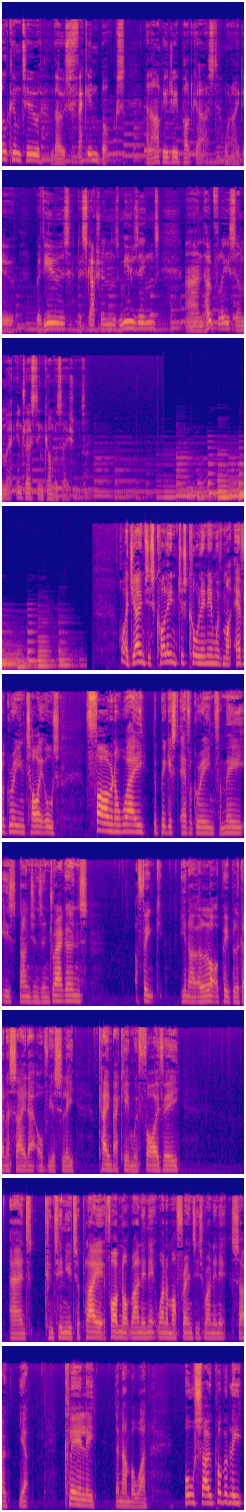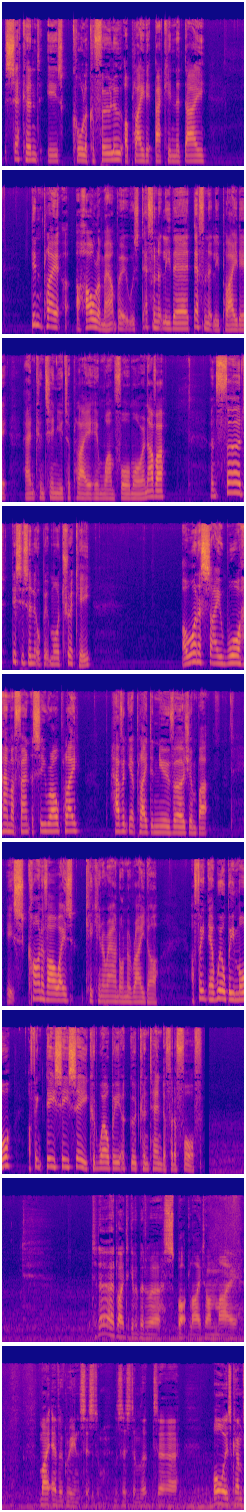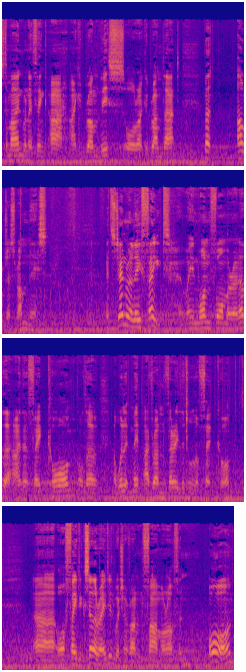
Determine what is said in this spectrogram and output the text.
Welcome to Those Feckin' Books, an RPG podcast where I do reviews, discussions, musings, and hopefully some interesting conversations. Hi James, it's Colin, just calling in with my evergreen titles. Far and away, the biggest evergreen for me is Dungeons and Dragons. I think, you know, a lot of people are going to say that, obviously. Came back in with 5e and continue to play it. If I'm not running it, one of my friends is running it. So, yep, clearly the number one. Also, probably second is Call of Cthulhu. I played it back in the day. Didn't play it a whole amount, but it was definitely there. Definitely played it and continue to play it in one form or another. And third, this is a little bit more tricky. I want to say Warhammer Fantasy Roleplay. Haven't yet played the new version, but it's kind of always kicking around on the radar. I think there will be more. I think DCC could well be a good contender for the fourth. Today I'd like to give a bit of a spotlight on my my evergreen system, the system that uh, always comes to mind when I think, ah, I could run this or I could run that, but I'll just run this. It's generally Fate in one form or another, either Fate Core, although I will admit I've run very little of Fate Core, uh, or Fate Accelerated, which I've run far more often, or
